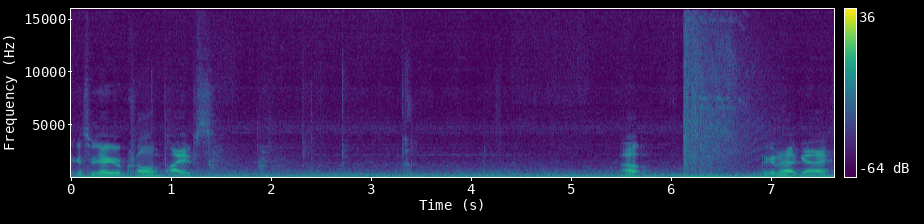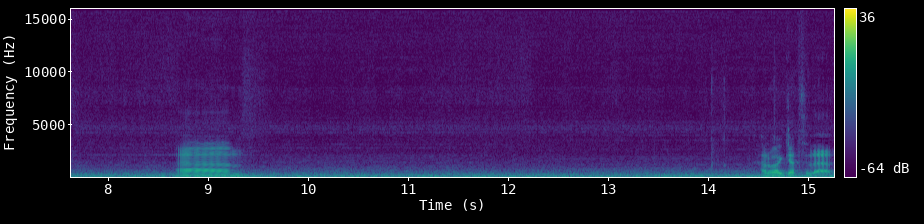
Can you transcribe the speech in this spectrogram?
I guess we gotta go crawl in pipes. Oh. Look at that guy. Um... How do I get to that?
